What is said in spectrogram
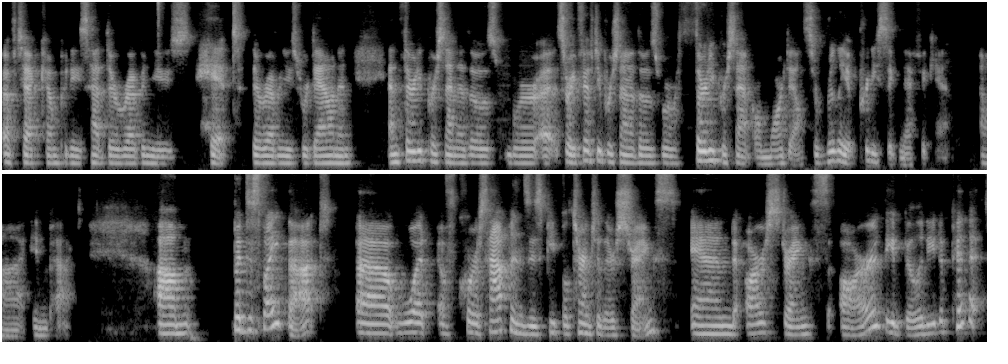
of tech companies had their revenues hit their revenues were down and and 30% of those were uh, sorry 50% of those were 30% or more down. So really a pretty significant uh, impact. Um, but despite that uh, what of course happens is people turn to their strengths, and our strengths are the ability to pivot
